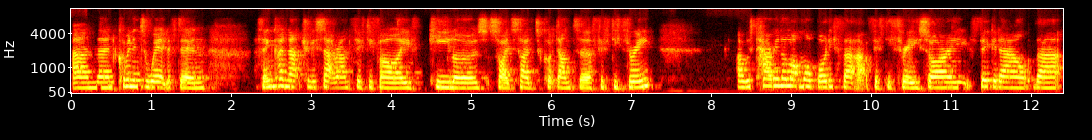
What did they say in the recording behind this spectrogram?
And then coming into weightlifting, I think I naturally sat around 55 kilos, so I decided to cut down to 53 I was carrying a lot more body fat at 53. So I figured out that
